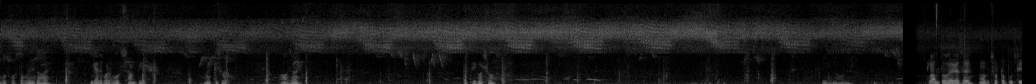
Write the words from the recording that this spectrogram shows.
বহুত কষ্ট করে যেতে হয়। গেলে পরে বহুত শান্তি। অনেক কিছু পাওয়া যায়। দেখতেই পাচ্ছ এই হলো আমাদের ক্লান্ত হয়ে গেছে। আমাদের ছোট্ট পুচকি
